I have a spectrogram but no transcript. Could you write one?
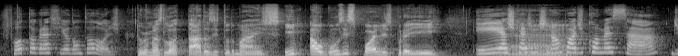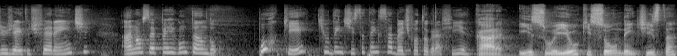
fotografia odontológica. Turmas lotadas e tudo mais. E alguns spoilers por aí. E acho que a gente não pode começar de um jeito diferente, a não ser perguntando por que, que o dentista tem que saber de fotografia. Cara, isso eu que sou um dentista,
